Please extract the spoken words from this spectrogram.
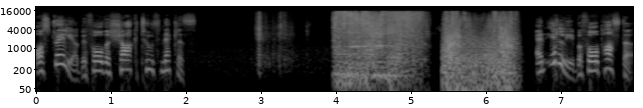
Australia before the shark tooth necklace. And Italy before pasta.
